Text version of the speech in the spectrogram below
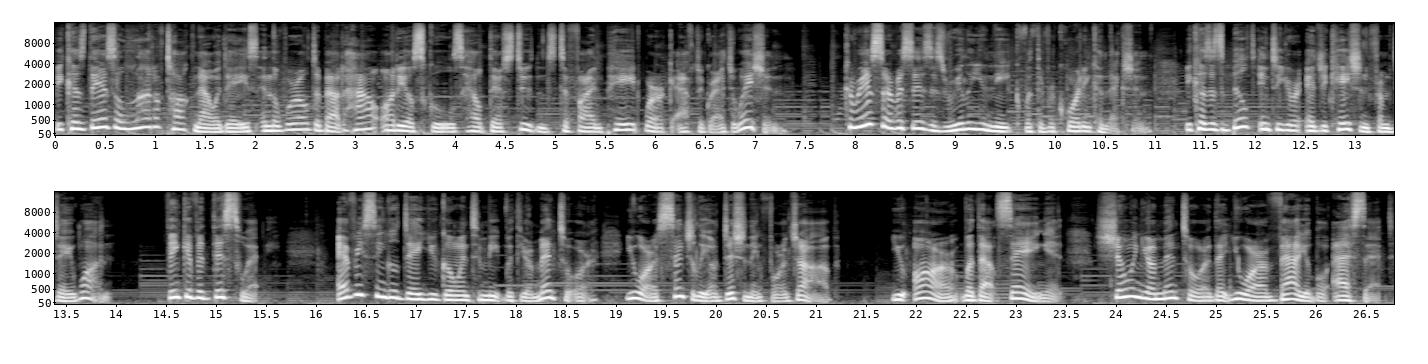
because there's a lot of talk nowadays in the world about how audio schools help their students to find paid work after graduation. Career Services is really unique with the recording connection because it's built into your education from day one. Think of it this way every single day you go in to meet with your mentor, you are essentially auditioning for a job. You are, without saying it, showing your mentor that you are a valuable asset.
